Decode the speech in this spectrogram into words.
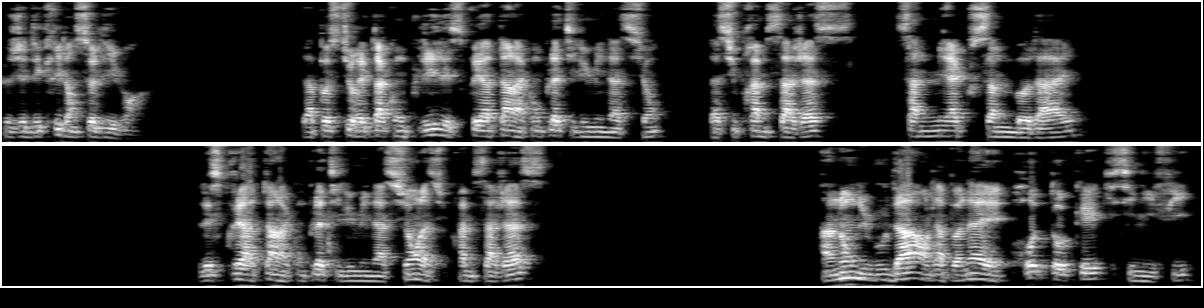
que j'ai décrit dans ce livre. La posture est accomplie, l'esprit atteint la complète illumination, la suprême sagesse, Sanmyak Sambodhai. L'esprit atteint la complète illumination, la suprême sagesse. Un nom du Bouddha en japonais est Hotoke qui signifie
